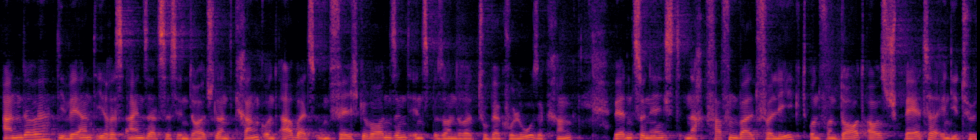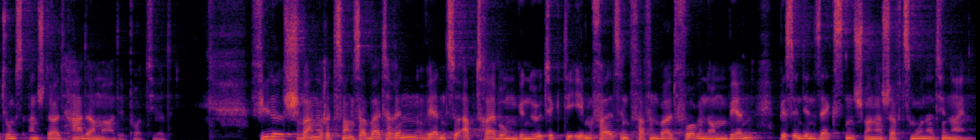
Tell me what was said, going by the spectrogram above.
Andere, die während ihres Einsatzes in Deutschland krank und arbeitsunfähig geworden sind, insbesondere tuberkulosekrank, werden zunächst nach Pfaffenwald verlegt und von dort aus später in die Tötungsanstalt Hadamar deportiert. Viele schwangere Zwangsarbeiterinnen werden zu Abtreibungen genötigt, die ebenfalls in Pfaffenwald vorgenommen werden, bis in den sechsten Schwangerschaftsmonat hinein.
